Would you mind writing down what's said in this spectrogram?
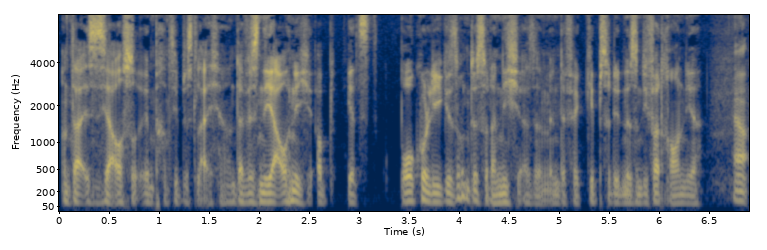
Und da ist es ja auch so im Prinzip das Gleiche. Und da wissen die ja auch nicht, ob jetzt Brokkoli gesund ist oder nicht. Also im Endeffekt gibst du denen das und die vertrauen dir. Ja.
